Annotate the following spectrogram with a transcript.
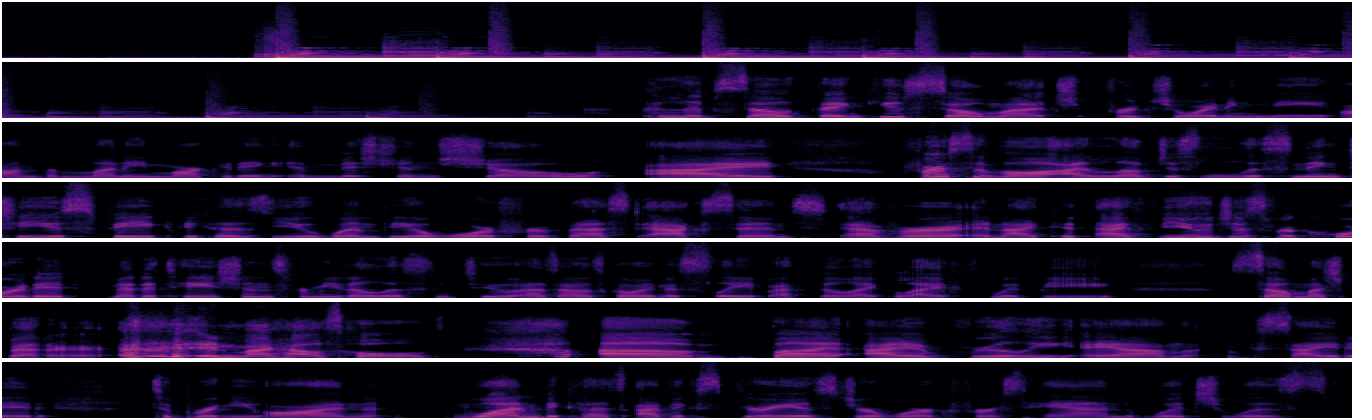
Calypso, thank you so much for joining me on the Money Marketing and Mission Show. I First of all, I love just listening to you speak because you win the award for best accent ever. And I could, if you just recorded meditations for me to listen to as I was going to sleep, I feel like life would be so much better in my household. Um, but I really am excited to bring you on. One, because I've experienced your work firsthand, which was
